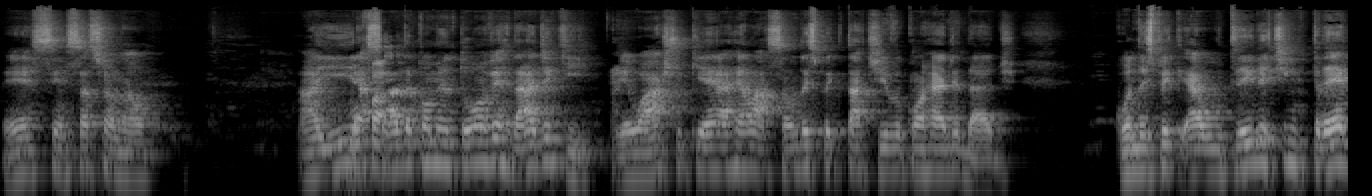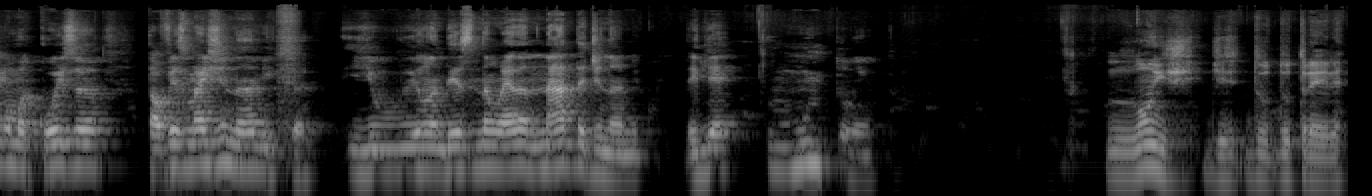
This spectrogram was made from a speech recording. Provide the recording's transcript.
É sensacional. Aí Vou a. Sada comentou uma verdade aqui. Eu acho que é a relação da expectativa com a realidade. Quando a expec- ah, o trailer te entrega uma coisa talvez mais dinâmica. E o irlandês não era nada dinâmico. Ele é muito lento. Longe de- do, do trailer.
